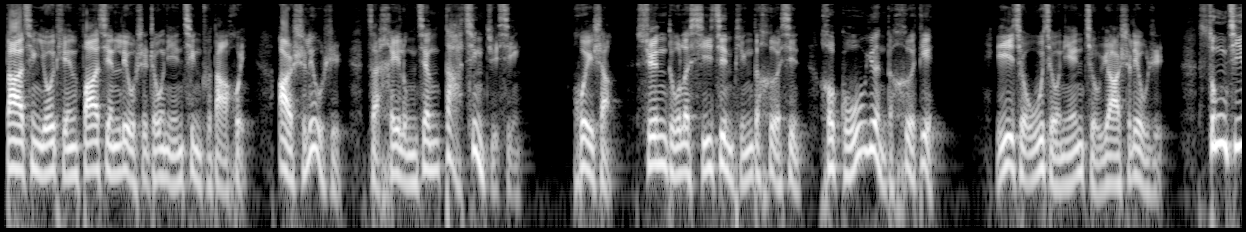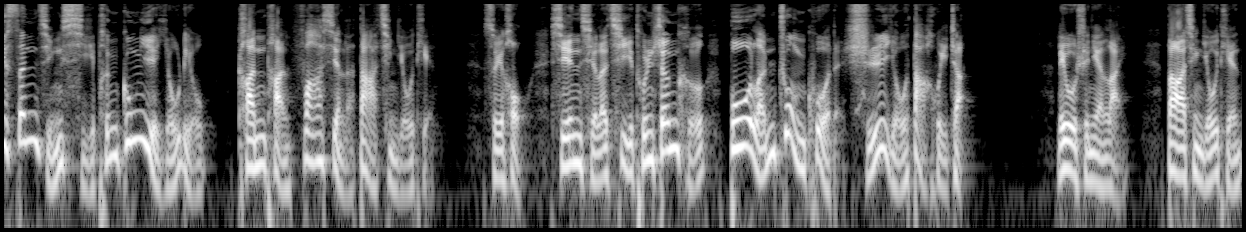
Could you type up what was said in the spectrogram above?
大庆油田发现六十周年庆祝大会二十六日在黑龙江大庆举行，会上。宣读了习近平的贺信和国务院的贺电。一九五九年九月二十六日，松基三井喜喷工业油流勘探发现了大庆油田，随后掀起了气吞山河、波澜壮阔的石油大会战。六十年来，大庆油田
